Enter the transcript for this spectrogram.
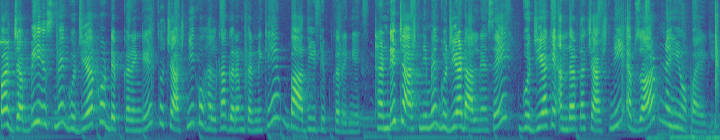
पर जब भी इसमें गुजिया को डिप करेंगे तो चाशनी को हल्का गर्म करने के बाद ही डिप करेंगे। ठंडी चाशनी में गुजिया डालने से गुजिया के अंदर तक चाशनी एब्जॉर्ब नहीं हो पाएगी।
